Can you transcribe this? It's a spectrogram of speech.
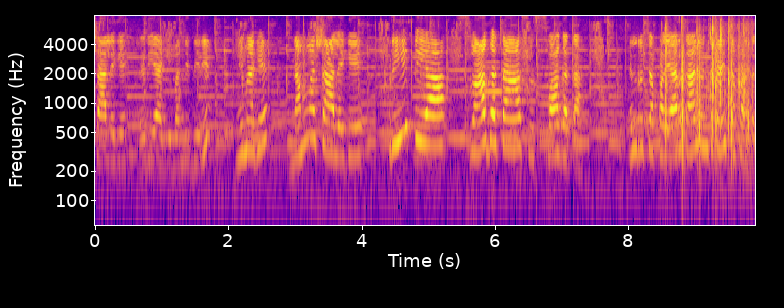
ಶಾಲೆಗೆ ರೆಡಿಯಾಗಿ ಬಂದಿದ್ದೀರಿ. ನಿಮಗೆ ನಮ್ಮ ಶಾಲೆಗೆ ಪ್ರೀತಿಯ ಸ್ವಾಗತ, ಸುಸ್ವಾಗತ. ಎಲ್ಲರೂ ಚಪ್ಪಳ, ಯಾರು ಕಾಲು ಉಂಟು ಕೈ ಚಪ್ಪಾಳೆ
